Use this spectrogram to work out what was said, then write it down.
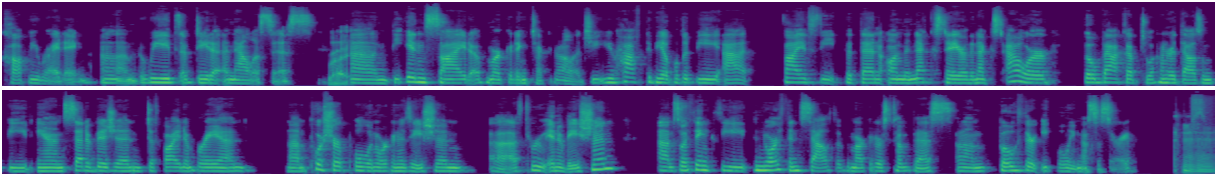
copywriting, um, the weeds of data analysis, right. um, the inside of marketing technology. You have to be able to be at five feet, but then on the next day or the next hour, go back up to 100,000 feet and set a vision, define a brand, um, push or pull an organization uh, through innovation. Um, so I think the, the, north and south of the marketer's compass, um, both are equally necessary. Mm-hmm.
